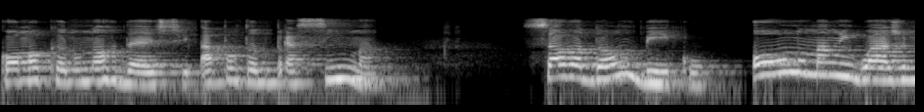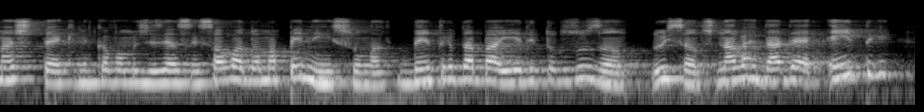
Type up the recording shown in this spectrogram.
colocando o Nordeste apontando para cima, Salvador é um bico. Ou numa linguagem mais técnica, vamos dizer assim, Salvador é uma península dentro da Baía de Todos os dos Santos. Na verdade, é entre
